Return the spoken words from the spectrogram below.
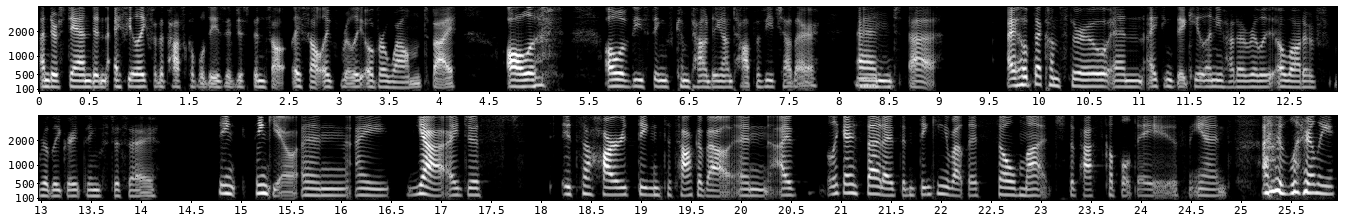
understand and i feel like for the past couple days i've just been felt i felt like really overwhelmed by all of all of these things compounding on top of each other mm-hmm. and uh i hope that comes through and i think that caitlin you had a really a lot of really great things to say thank thank you and i yeah i just it's a hard thing to talk about and i've like I said, I've been thinking about this so much the past couple days. And I was literally,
